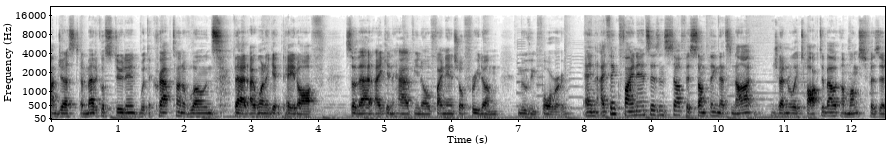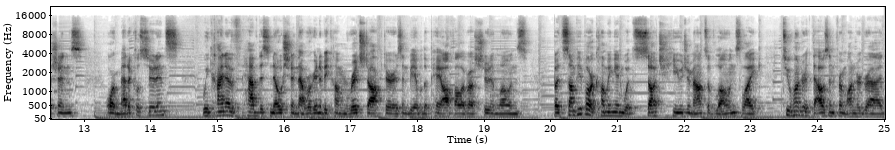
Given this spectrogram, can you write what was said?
I'm just a medical student with a crap ton of loans that I want to get paid off so that I can have, you know, financial freedom moving forward. And I think finances and stuff is something that's not generally talked about amongst physicians or medical students. We kind of have this notion that we're going to become rich doctors and be able to pay off all of our student loans. But some people are coming in with such huge amounts of loans, like 200,000 from undergrad,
